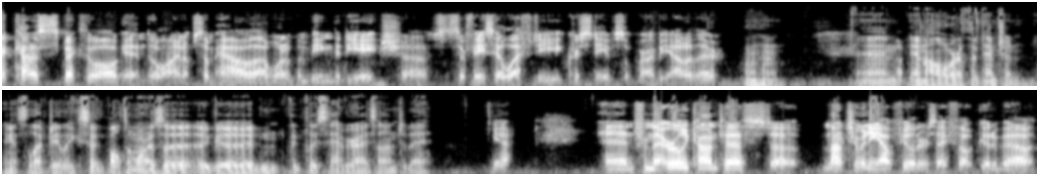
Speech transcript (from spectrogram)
I kind of suspect they'll all get into the lineup somehow. Uh, one of them being the DH, uh, since they're facing a lefty. Chris Davis will probably be out of there. hmm And and all worth attention against the lefty. Like you said, Baltimore is a, a good good place to have your eyes on today. Yeah, and from that early contest, uh, not too many outfielders I felt good about.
